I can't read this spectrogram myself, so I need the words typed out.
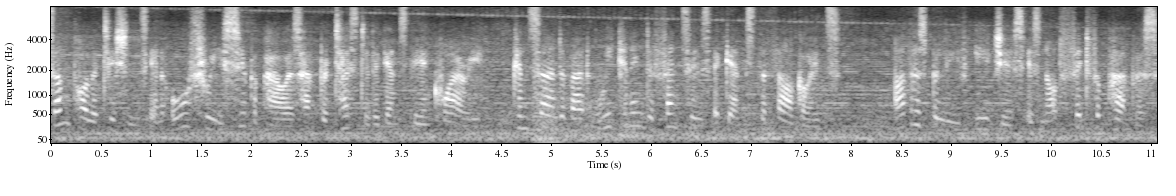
Some politicians in all three superpowers have protested against the inquiry, concerned about weakening defenses against the Thargoids. Others believe Aegis is not fit for purpose,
